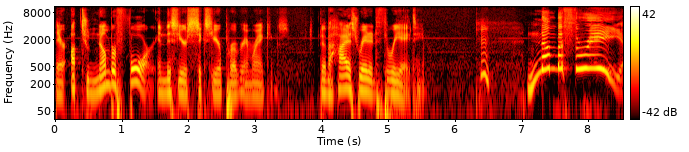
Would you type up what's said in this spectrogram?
They're up to number four in this year's six year program rankings. They're the highest rated 3A team. Hmm. Number three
